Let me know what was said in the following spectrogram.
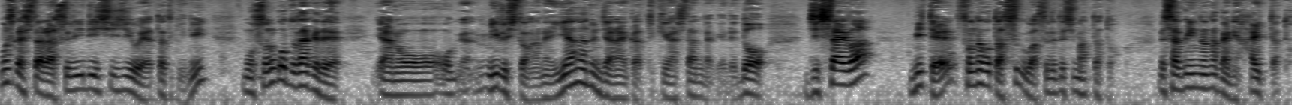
もしかしたら 3DCG をやった時にもうそのことだけであの見る人がね嫌がるんじゃないかって気がしたんだけれど実際は見てそんなことはすぐ忘れてしまったと。で作品の中に入ったと。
